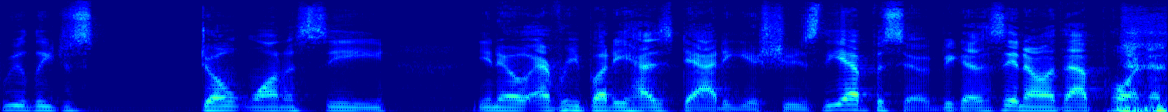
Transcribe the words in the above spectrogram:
really just don't want to see, you know, everybody has daddy issues the episode because you know at that point.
